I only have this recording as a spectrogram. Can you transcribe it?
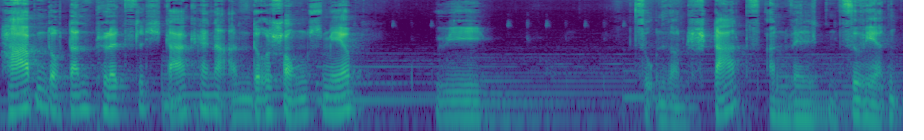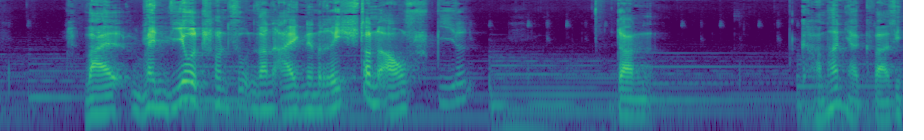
haben doch dann plötzlich gar keine andere Chance mehr, wie zu unseren Staatsanwälten zu werden. Weil wenn wir uns schon zu unseren eigenen Richtern aufspielen, dann kann man ja quasi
